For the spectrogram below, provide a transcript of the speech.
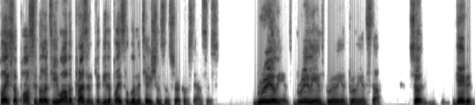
place of possibility while the present could be the place of limitations and circumstances. Brilliant, brilliant, brilliant, brilliant stuff. So, David,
